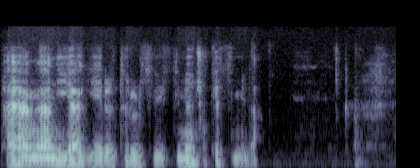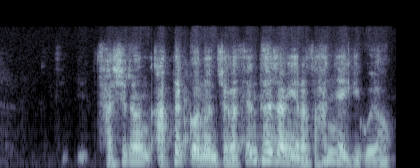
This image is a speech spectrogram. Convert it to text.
다양한 이야기를 들을 수 있으면 좋겠습니다. 사실은 앞에 거는 제가 센터장이라서 한 얘기고요.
